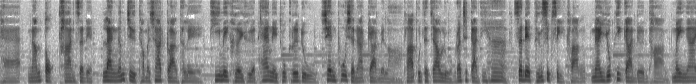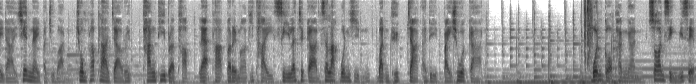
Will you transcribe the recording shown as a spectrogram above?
แพ้ น้ำตกทานเสด็จ แหล่งน้ำจืดธรรมชาติกลางทะเล ที่ไม่เคยเหือดแห้งในทุกฤดู เช่นผู้ชนะการเวลา พระพุทธเจ้าหลวงรัชกาลที่ 5 เสด็จถึง 14 ครั้ง ในยุคที่การเดินทางไม่ง่ายดายเช่นในปัจจุบัน ชมพระพลาจารึกทั้งที่ประทับและพระปริมาพิไทยสีรัชกาลสลักบนหิน บันทึกจากอดีตไปชั่วการ บนเกาะพังงัน ซ่อนสิ่งวิเศษ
